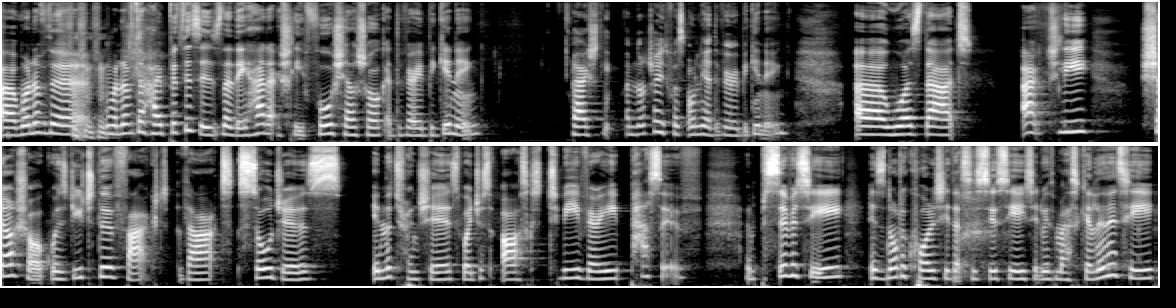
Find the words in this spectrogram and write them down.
Uh, one of the one of the hypotheses that they had actually for shell shock at the very beginning, actually, I'm not sure it was only at the very beginning, uh, was that actually shell shock was due to the fact that soldiers in the trenches were just asked to be very passive. And passivity is not a quality that's associated with masculinity,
